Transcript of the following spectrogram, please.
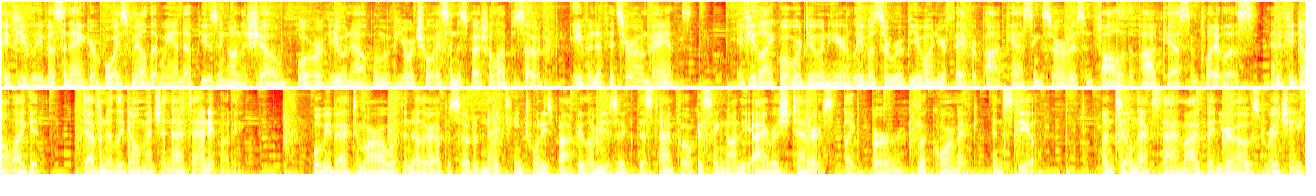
If you leave us an Anchor voicemail that we end up using on the show, we'll review an album of your choice in a special episode, even if it's your own band's. If you like what we're doing here, leave us a review on your favorite podcasting service and follow the podcast and playlists. And if you don't like it, definitely don't mention that to anybody. We'll be back tomorrow with another episode of 1920s popular music, this time focusing on the Irish tenors like Burr, McCormack, and Steel. Until next time, I've been your host, Richie,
